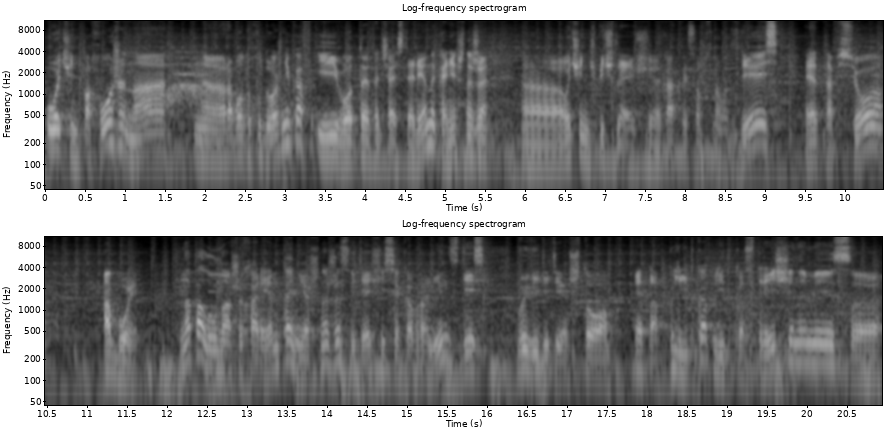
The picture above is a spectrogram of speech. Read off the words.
очень похожа на работу художников. И вот эта часть арены, конечно же, э, очень впечатляющая. Как и, собственно, вот здесь. Это все обои. На полу наших арен, конечно же, светящийся ковролин. Здесь вы видите, что это плитка, плитка с трещинами, с э,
